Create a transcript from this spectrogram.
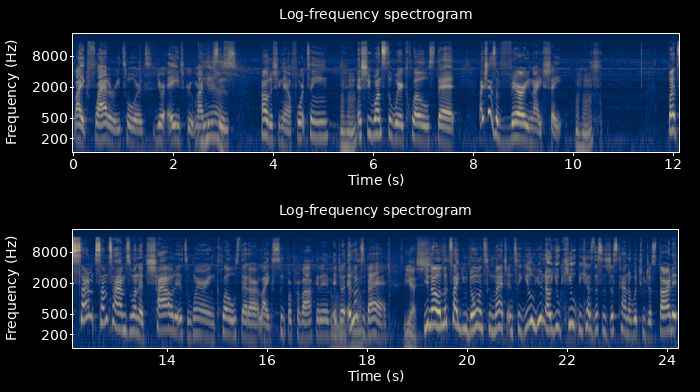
like flattery towards your age group. My niece is how old is she now? 14 Mm-hmm. and she wants to wear clothes that like she has a very nice shape Mm-hmm. but some sometimes when a child is wearing clothes that are like super provocative it just it looks bad Yes. you know it looks like you doing too much. And to you you know you cute because this is just kind of what you just started.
